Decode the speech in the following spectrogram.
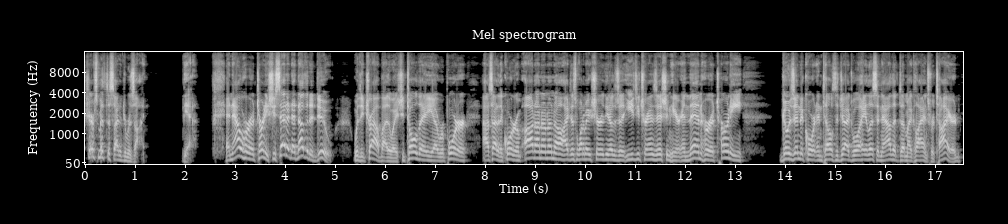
Sheriff Smith decided to resign. Yeah. And now her attorney, she said it had nothing to do with the trial, by the way. She told a uh, reporter outside of the courtroom, oh, no, no, no, no. I just want to make sure, you know, there's an easy transition here. And then her attorney goes into court and tells the judge, well, hey, listen, now that uh, my client's retired,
